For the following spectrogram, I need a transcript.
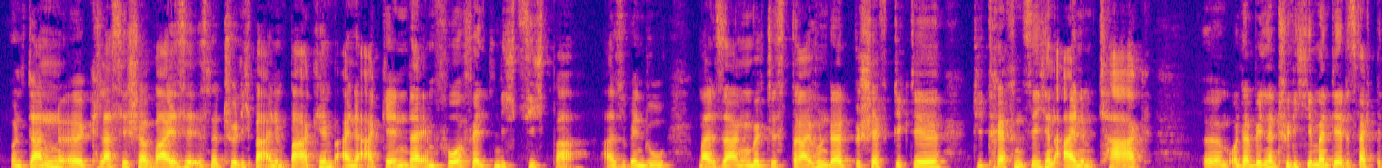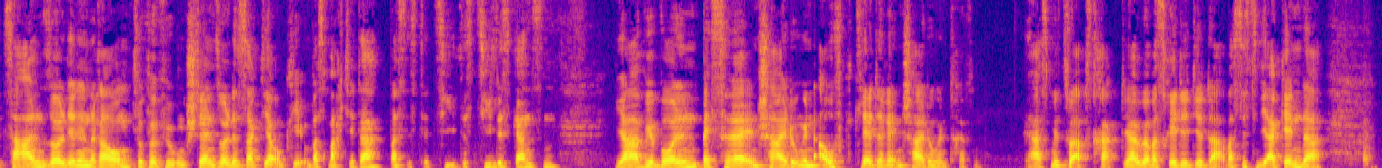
Und dann äh, klassischerweise ist natürlich bei einem Barcamp eine Agenda im Vorfeld nicht sichtbar. Also wenn du mal sagen möchtest, 300 Beschäftigte, die treffen sich an einem Tag ähm, und dann will natürlich jemand, der das vielleicht bezahlen soll, der den Raum zur Verfügung stellen soll, der sagt ja, okay, und was macht ihr da? Was ist der Ziel, das Ziel des Ganzen? Ja, wir wollen bessere Entscheidungen, aufgeklärtere Entscheidungen treffen ja, ist mir zu abstrakt. Ja, über was redet ihr da? Was ist denn die Agenda?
